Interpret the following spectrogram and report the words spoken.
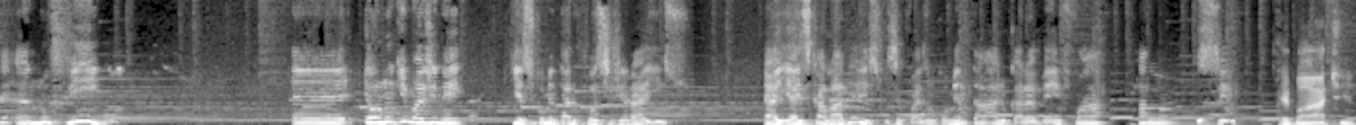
é, é, no fim, é, eu nunca imaginei que esse comentário fosse gerar isso. E aí a escalada é isso. Você faz um comentário, o cara vem e fala, você... Rebate.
